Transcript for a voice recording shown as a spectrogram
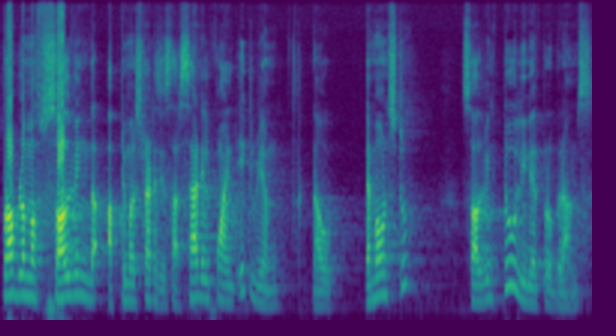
problem of solving the optimal strategies or saddle point equilibrium now amounts to solving two linear programs.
